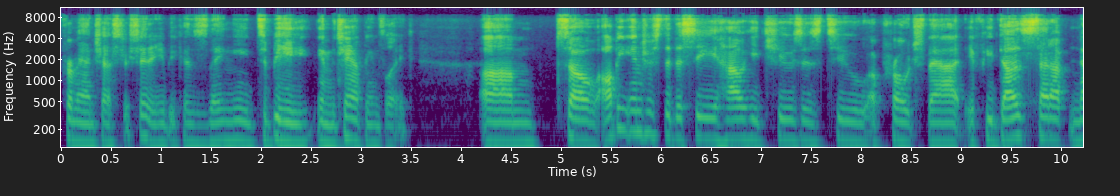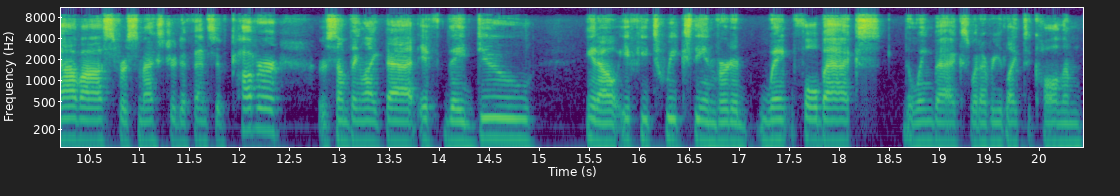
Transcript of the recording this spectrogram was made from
for Manchester City because they need to be in the Champions League. Um, so I'll be interested to see how he chooses to approach that. If he does set up Navas for some extra defensive cover or something like that, if they do, you know, if he tweaks the inverted wing fullbacks, the wingbacks, whatever you'd like to call them,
